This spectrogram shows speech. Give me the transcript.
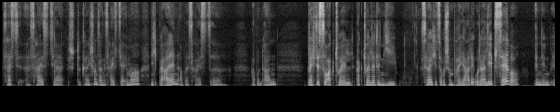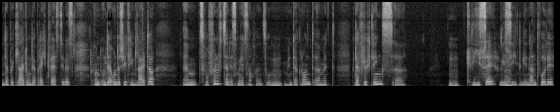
es heißt, es heißt ja, kann ich schon sagen, es heißt ja immer, nicht bei allen, aber es heißt äh, ab und an, Brecht ist so aktuell, aktueller denn je. Das höre ich jetzt aber schon ein paar Jahre oder erlebe es selber in, den, in der Begleitung der Brecht-Festivals und, und der unterschiedlichen Leiter. Ähm, 2015 ist mir jetzt noch so im, im Hintergrund äh, mit, mit der Flüchtlingskrise, Mhm. wie Ja. sie genannt wurde,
